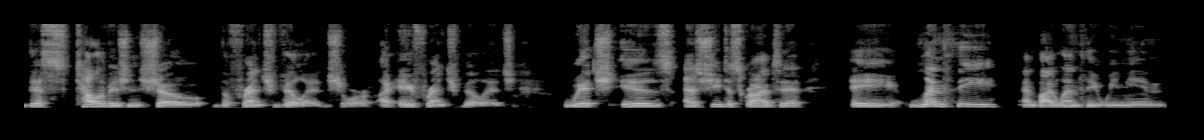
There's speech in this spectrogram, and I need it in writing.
this television show, The French Village, or A French Village, which is, as she describes it, a lengthy, and by lengthy we mean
